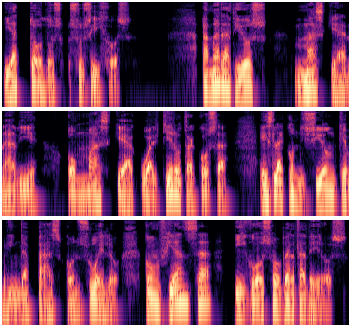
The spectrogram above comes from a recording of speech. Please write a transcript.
y a todos sus hijos. Amar a Dios más que a nadie o más que a cualquier otra cosa es la condición que brinda paz, consuelo, confianza y gozo verdaderos.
